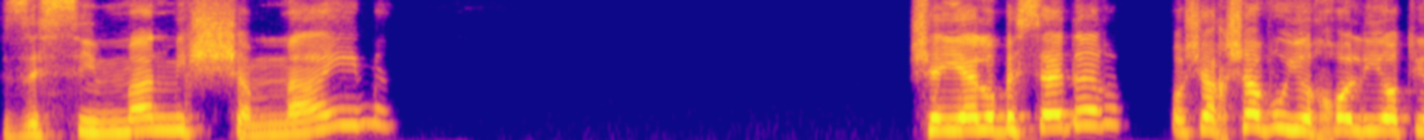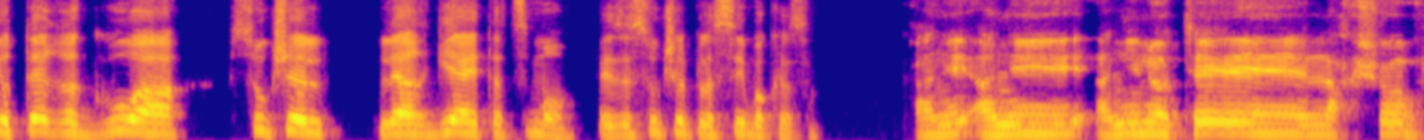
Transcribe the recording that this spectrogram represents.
זה סימן משמיים שיהיה לו בסדר? או שעכשיו הוא יכול להיות יותר רגוע, סוג של להרגיע את עצמו, איזה סוג של פלסיבו כזה? אני, אני, אני נוטה לחשוב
